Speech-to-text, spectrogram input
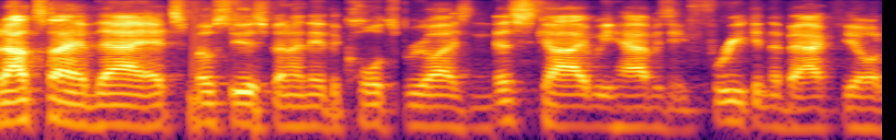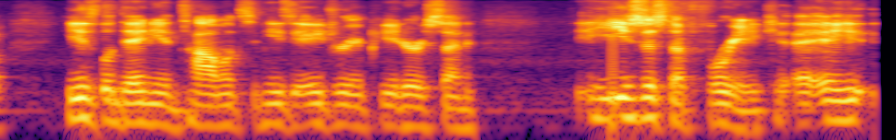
But outside of that, it's mostly just been I think the Colts realizing this guy we have is a freak in the backfield. He's LaDainian Tomlinson. He's Adrian Peterson. He's just a freak. He,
